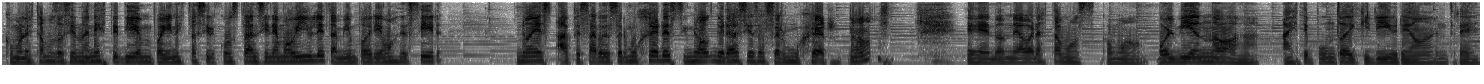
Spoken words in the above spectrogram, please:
como lo estamos haciendo en este tiempo y en esta circunstancia inamovible, también podríamos decir, no es a pesar de ser mujeres, sino gracias a ser mujer, ¿no? Eh, donde ahora estamos como volviendo a, a este punto de equilibrio entre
